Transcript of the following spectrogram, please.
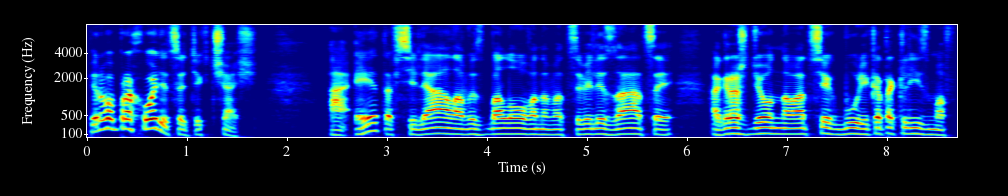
первопроходец этих чащ. А это вселяло в избалованного цивилизации, огражденного от всех бурь и катаклизмов,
